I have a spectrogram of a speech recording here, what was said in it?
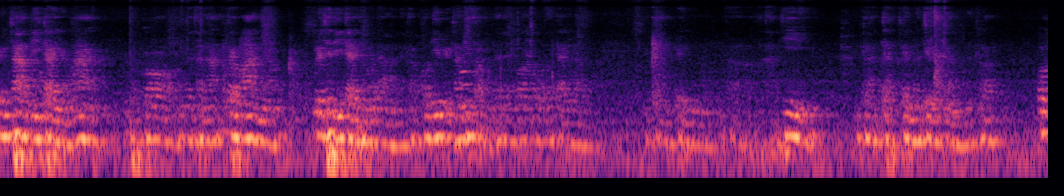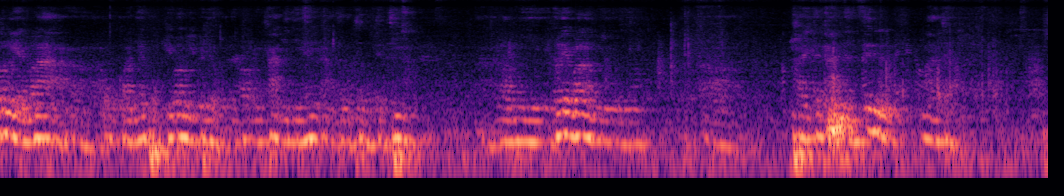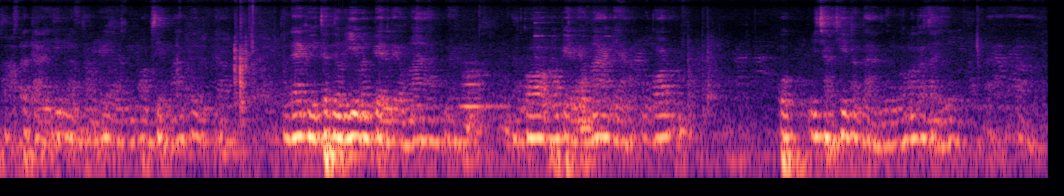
เป็นชาติดีใจอย่างมาก แล้วก็ในฐานะเจ้าบ้านเนี่ยไม่ใช่ดีใจธรรมดานะครับเพราะนี่เป็นครั้งที่สองแล้วว่าเขาไว้ใจเราในการเป็นสถานที่ในการจัดกันมาเจอกันนะครับก็ต้องเรียนว่าองค์กรนี้ผมคิดว่ามีประโยชน์แล้วก็เป็นค่าดีๆให้การสนับสนุนเต็มที่เรามีเขาเรียกว่าเรามีภัยทางการเงินซึ่งมาจากสาปัจจัยที่มันทำให้เรามีความเสี่ยงมากขึ้นครับ อันแรกคือเทคโนโลยีมันเปลี่ยนเร็วมากนะแล้วก็พอเปลี่ยนเร็วมากเนี่ยมันก็พวกวิชาชีพต่างๆมันก็มักอาศัย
